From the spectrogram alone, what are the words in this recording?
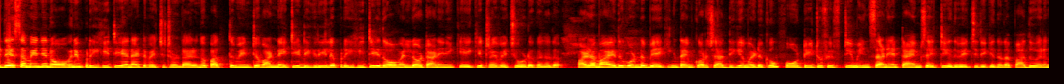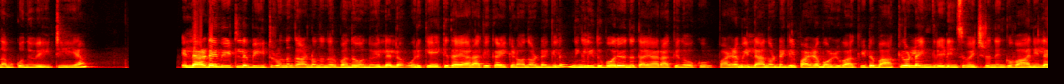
ഇതേ സമയം ഞാൻ ഓവനും പ്രീഹീറ്റ് ചെയ്യാനായിട്ട് വെച്ചിട്ടുണ്ടായിരുന്നു. പത്ത് മിനിറ്റ് വൺ എയ്റ്റി ഡിഗ്രിയിൽ പ്രീഹീറ്റ് ചെയ്ത ഓവനിലോട്ടാണ് ഇനി കേക്ക് ട്രേ വെച്ച് കൊടുക്കുന്നത്. പഴമായതുകൊണ്ട് ബേക്കിംഗ് ടൈം കുറച്ച് അധികം എടുക്കും. ഫോർട്ടി ടു ഫിഫ്റ്റി ആണ് ഞാൻ ടൈം സെറ്റ് ചെയ്ത് വെച്ചിരിക്കുന്നത്. അപ്പോൾ അതുവരെ നമുക്കൊന്ന് വെയിറ്റ് ചെയ്യാം. എല്ലാവരുടെയും വീട്ടിൽ ബീറ്ററൊന്നും കാണണമെന്ന് നിർബന്ധമൊന്നുമില്ലല്ലോ. ഒരു കേക്ക് തയ്യാറാക്കി കഴിക്കണമെന്നുണ്ടെങ്കിൽ നിങ്ങൾ ഇതുപോലെ ഒന്ന് തയ്യാറാക്കി നോക്കൂ. പഴമില്ലാന്നുണ്ടെങ്കിൽ പഴം ഒഴിവാക്കിയിട്ട് ബാക്കിയുള്ള ഇൻഗ്രീഡിയൻസ് വെച്ചിട്ട് നിങ്ങൾക്ക് വാനില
